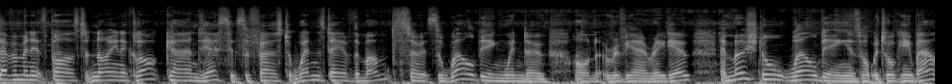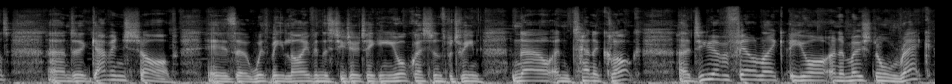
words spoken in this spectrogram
Seven minutes past nine o'clock, and yes, it's the first Wednesday of the month, so it's the well-being window on Riviera Radio. Emotional well-being is what we're talking about, and uh, Gavin Sharp is uh, with me live in the studio, taking your questions between now and ten o'clock. Uh, do you ever feel like you are an emotional wreck?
